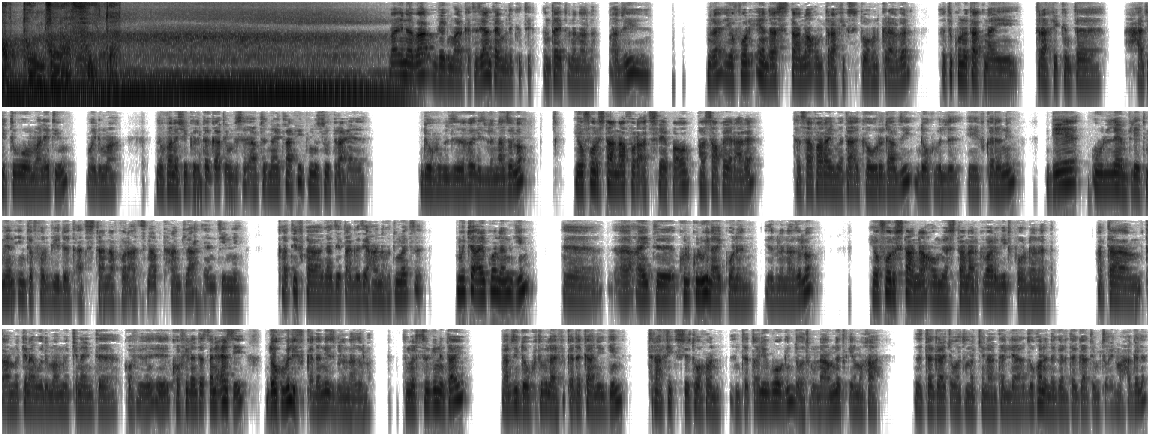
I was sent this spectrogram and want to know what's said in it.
ሃብቶም ዘራፍ ፍልጠት ነባር ቬግ ማርኬት እዚኣ እንታይ ምልክት እንታይ ትብለና ኣላ ኣብዚ ንሪኣ የፎር ኤንዳስ ኦም ትራፊክ ስትወኹን ክራቨር እቲ ኩነታት ናይ ትራፊክ እንተሓቲትዎ ማለት እዩ ወይ ድማ ዝኾነ ሽግር እንተጋጢሙ ኣብቲ ናይ ትራፊክ ንሱ ጥራሕ ደው ክብል ዝኽእል እዩ ዝብለና ዘሎ። የፎር ስታና ፎር ኣት ስሌፓ ኦፍ ፓሳፌር ኣረ ተሳፋራይ መታ ከውርድ ኣብዚ ደው ክብል ይፍቀደኒ። ዲኤ ኡሌም ፕሌትመን ኢንተ ፎርቢደት ኣት ስታና ፎር ኣት ስናፕ ሃንድላ ኤንቲኒ። ቀጢፍካ ጋዜጣ ገዚእካ ንክትመፅእ ምቹእ ኣይኮነን ግን ኣይቲ ኩልኩል ውን ኣይኮነን ዝብለና ዘሎ። የፎር ስታና ኦም የስታና ርክባር ቪድ ፎርደነት ኣብታ ብጣ መኪና ወይ ድማ መኪና እንተ ኮፍ ኢለ እንተፀኒሐሲ ደው ክብል ይፍቀደኒ እዩ ዝብለና ዘሎ። ትመልሲ ግን እንታይ ኣብዚ ደው ክትብል ኣይፍቀደካን እዩ ግን ትራፊክ ስትኾን እንተጠሊብዎ ግን ደው ትብል ንኣብነት ቅድምካ ዝተጋጨወት መኪና እንተልያ ዝኾነ ነገር ተጋጢሙ ተቂድምካ ገለ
